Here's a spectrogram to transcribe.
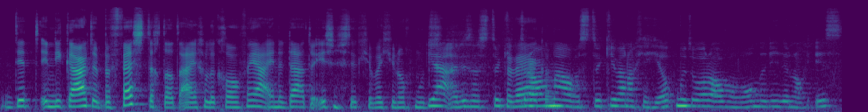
dit in die kaarten bevestigt dat eigenlijk gewoon van, ja, inderdaad, er is een stukje wat je nog moet... Ja, er is een stukje verwerken. trauma of een stukje wat nog geheeld moet worden of een wonde die er nog is.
